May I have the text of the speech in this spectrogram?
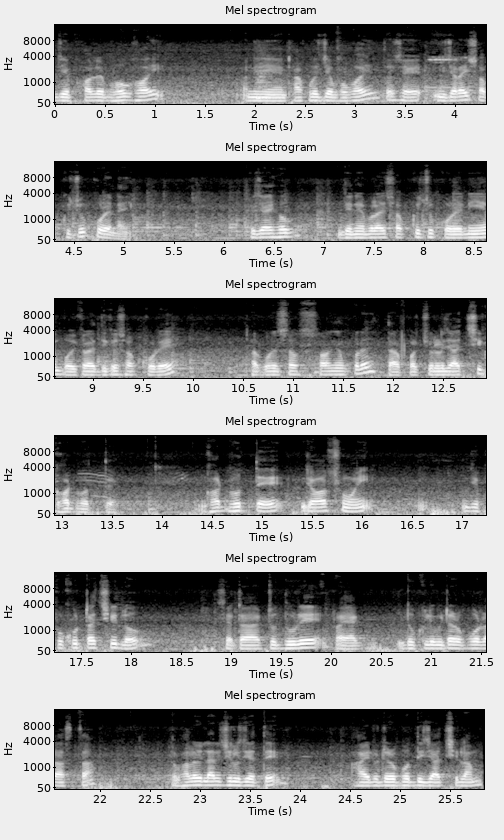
যে ফলের ভোগ হয় মানে ঠাকুরের যে ভোগ হয় তো সে নিজেরাই সব কিছু করে নেয়। তো যাই হোক দিনের বেলায় সব কিছু করে নিয়ে বৈকালের দিকে সব করে ঠাকুরের সব সরঞ্জাম করে তারপর চলে যাচ্ছি ঘট ভরতে। ঘট ভরতে যাওয়ার সময় যে পুকুরটা ছিল সেটা একটু দূরে, প্রায় এক, দু কিলোমিটার ওপর রাস্তা। তো ভালোই লাগছিল যেতে। হাই রোডের ওপর দিয়ে যাচ্ছিলাম।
